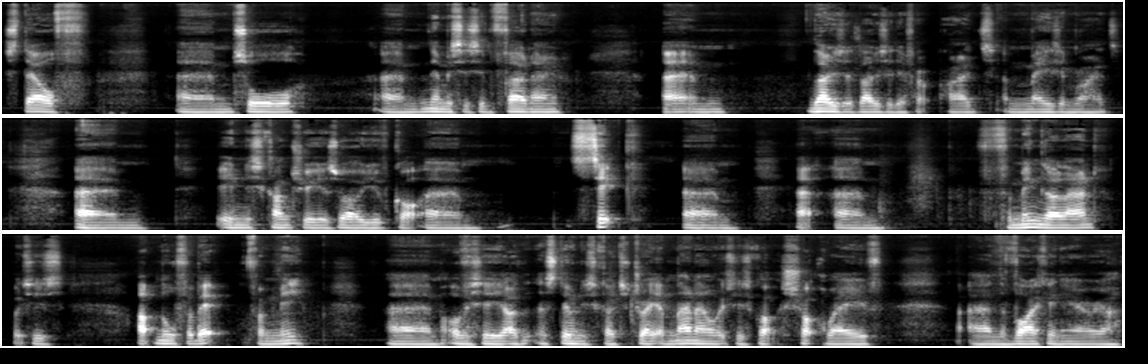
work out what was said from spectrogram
Stealth, um, saw um, Nemesis Inferno. Um, loads of loads of different rides, amazing rides. In this country as well, you've got Sik at Flamingo Land, which is up north a bit from me. Um, obviously, I, still need to go to Drayton Manor, which has got Shockwave and the Viking area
